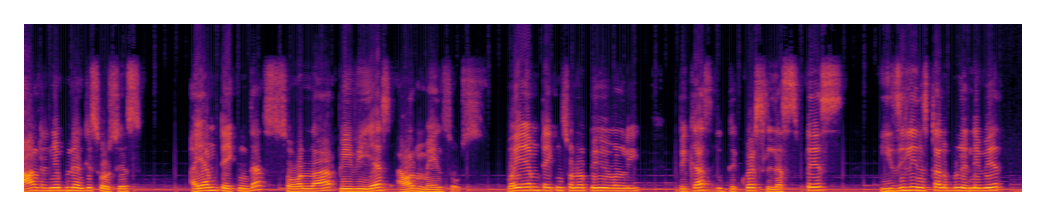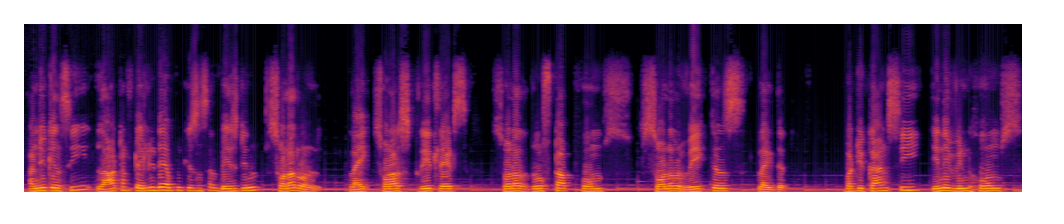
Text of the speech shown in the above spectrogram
all renewable energy sources I am taking the solar PV as our main source. Why I am taking solar PV only? Because it requires less space, easily installable anywhere, and you can see a lot of daily day applications are based in solar only, like solar street lights, solar rooftop homes, solar vehicles, like that. But you can't see any wind homes,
